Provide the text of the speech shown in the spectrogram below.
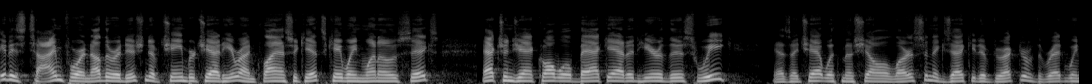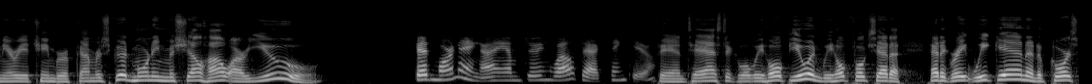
It is time for another edition of Chamber Chat here on Classic Hits, K-Wing 106. Action Jack Caldwell back at it here this week as I chat with Michelle Larson, Executive Director of the Red Wing Area Chamber of Commerce. Good morning, Michelle. How are you? Good morning. I am doing well, Jack. Thank you. Fantastic. Well, we hope you and we hope folks had a had a great weekend. And of course,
